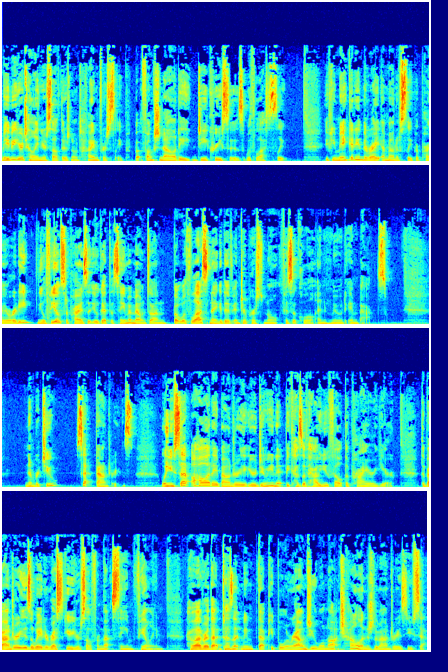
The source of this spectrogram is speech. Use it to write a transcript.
Maybe you're telling yourself there's no time for sleep, but functionality decreases with less sleep. If you make getting the right amount of sleep a priority, you'll feel surprised that you'll get the same amount done, but with less negative interpersonal, physical, and mood impacts. Number two, set boundaries. When you set a holiday boundary, you're doing it because of how you felt the prior year. The boundary is a way to rescue yourself from that same feeling. However, that doesn't mean that people around you will not challenge the boundaries you set.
